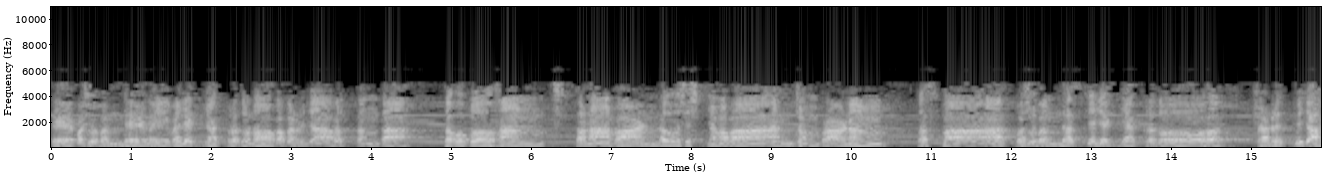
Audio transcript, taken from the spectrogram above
ते पशुबन्धेनैव यज्ञक्रतुनोपपर्यावर्तन्त तवपोहान् स्तनापाण्डौ शिष्यमवाञ्चम् प्राणम् तस्मात् पशुबन्धस्य यज्ञक्रतोः षडृत्विजः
